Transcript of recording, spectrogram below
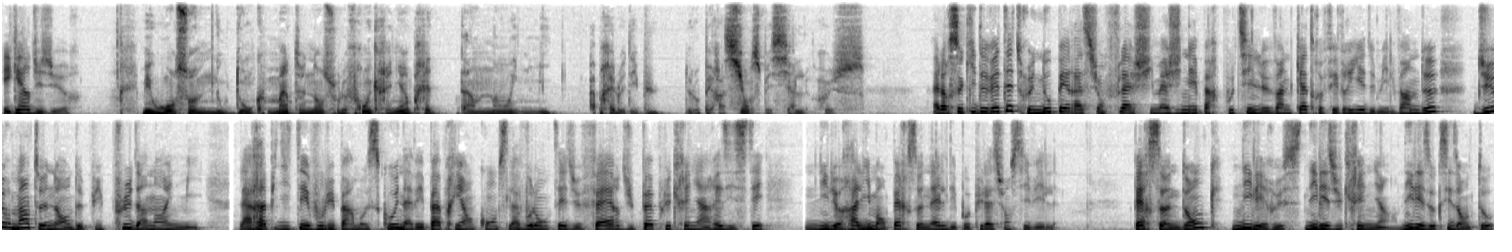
et guerre d'usure. Mais où en sommes-nous donc maintenant sur le front ukrainien près d'un an et demi après le début de l'opération spéciale russe? Alors ce qui devait être une opération flash imaginée par Poutine le 24 février 2022 dure maintenant depuis plus d'un an et demi. La rapidité voulue par Moscou n'avait pas pris en compte la volonté de faire du peuple ukrainien à résister, ni le ralliement personnel des populations civiles. Personne donc, ni les Russes, ni les Ukrainiens, ni les Occidentaux,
